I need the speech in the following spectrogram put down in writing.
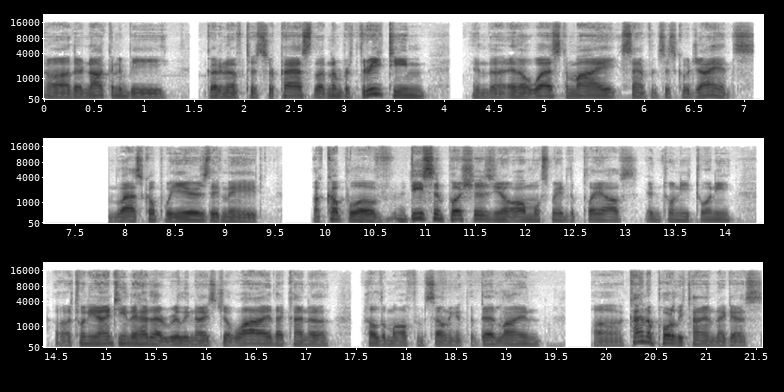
Uh, they're not going to be good enough to surpass the number three team in the NL West, my San Francisco Giants. Last couple years, they've made a couple of decent pushes. You know, almost made the playoffs in 2020. Uh, 2019 they had that really nice July that kind of held them off from selling at the deadline. Uh, kind of poorly timed, I guess,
